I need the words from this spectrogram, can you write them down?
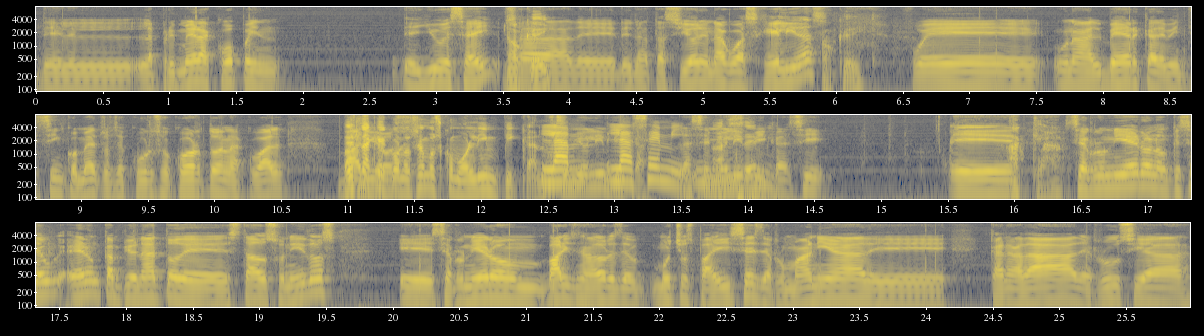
la primera Copa de USA, o sea, de, natación en aguas gélidas. Fue una alberca de 25 metros de curso corto en la cual... es la que conocemos como olímpica. La, la semi. La semiolímpica, sí. Eh, ah, se reunieron, aunque sea era un campeonato de Estados Unidos, eh, se reunieron varios nadadores de muchos países, de Rumania, de Canadá, de Rusia,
